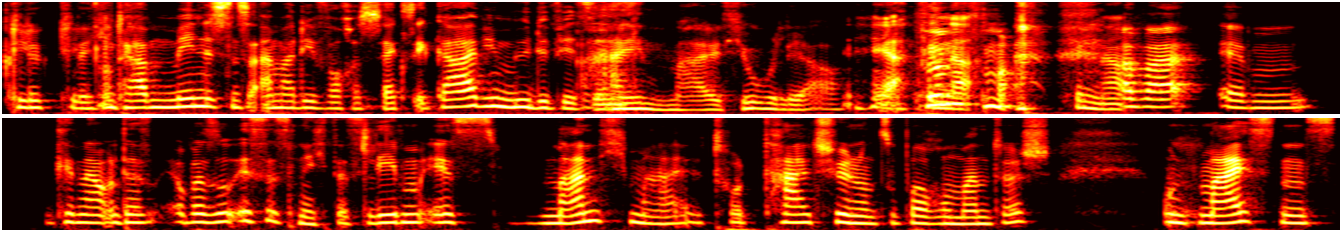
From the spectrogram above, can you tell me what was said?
glücklich. Und haben mindestens einmal die Woche Sex, egal wie müde wir sind. Einmal, Julia. Ja, genau. Fünfmal. Genau. Aber ähm, genau, und das, aber so ist es nicht. Das Leben ist manchmal total schön und super romantisch und meistens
